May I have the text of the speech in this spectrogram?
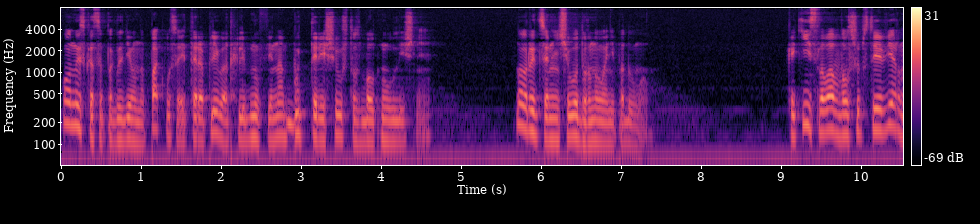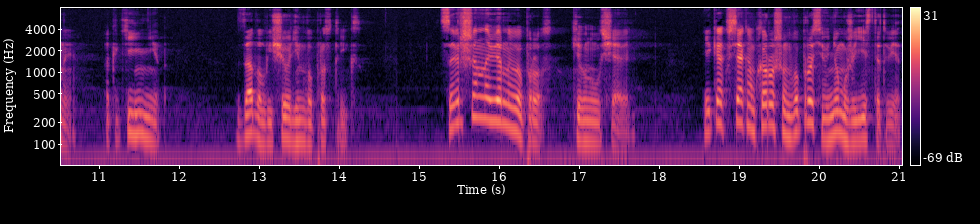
Он искоса поглядел на Паклуса и торопливо отхлебнув вина, будто решил, что сболтнул лишнее. Но рыцарь ничего дурного не подумал. Какие слова в волшебстве верные, а какие нет? Задал еще один вопрос Трикс. Совершенно верный вопрос, кивнул Щавель. И как в всяком хорошем вопросе в нем уже есть ответ.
